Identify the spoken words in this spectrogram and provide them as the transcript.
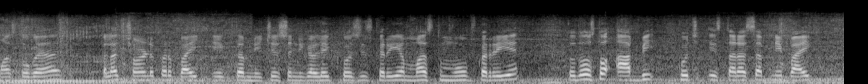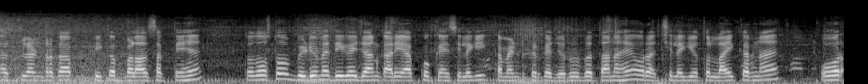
मस्त हो गया है। क्लच छोड़ने पर बाइक एकदम नीचे से निकलने की कोशिश कर रही है, मस्त मूव कर रही है। तो दोस्तों, आप भी कुछ इस तरह से अपनी बाइक स्प्लेंडर का पिकअप बढ़ा सकते हैं। तो दोस्तों, वीडियो में दी गई जानकारी आपको कैसी लगी, कमेंट करके ज़रूर बताना है। और अच्छी लगी हो तो लाइक करना है। और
